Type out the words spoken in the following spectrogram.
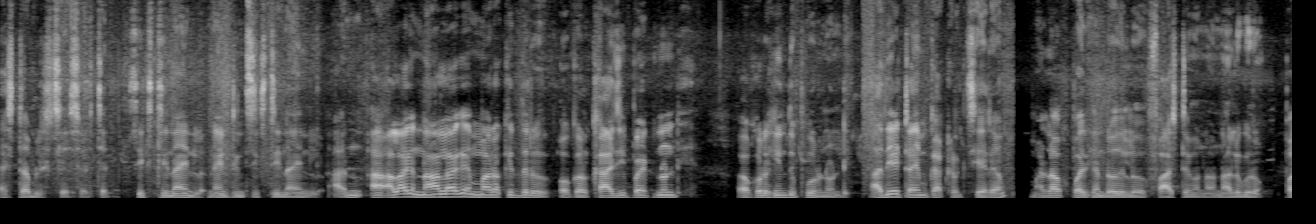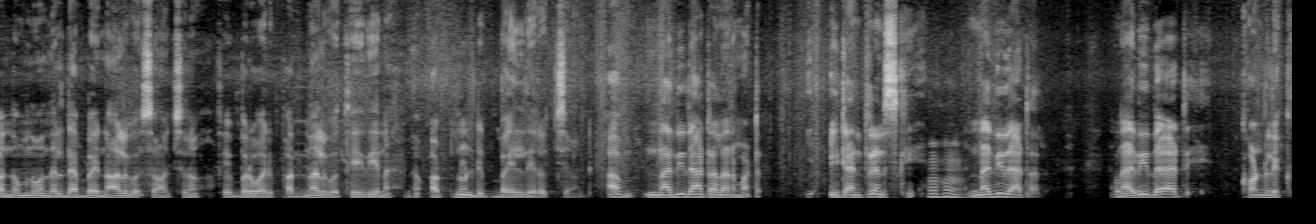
ఎస్టాబ్లిష్ చేశాడు. చర్చ్ సిక్స్టీ నైన్లో నైన్టీన్ సిక్స్టీ నైన్లో. అలాగే నాలాగే మరొక ఇద్దరు ఒకరు కాజీపేట నుండి ఒకరు హిందూపూర్ నుండి. అదే టైంకి అక్కడికి చేరాం. మళ్ళీ ఒక పదిహేను రోజులు ఫాస్టింగ్ ఉన్నాం నలుగురం. పంతొమ్మిది వందల డెబ్బై నాలుగో సంవత్సరం ఫిబ్రవరి పద్నాలుగో తేదీన మేము అటు నుండి బయలుదేరి వచ్చామండి. ఆ నది దాటాలన్నమాట. ఇటు ఎంట్రన్స్కి నది దాటాలి. నది దాటి కొండలు ఎక్కు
